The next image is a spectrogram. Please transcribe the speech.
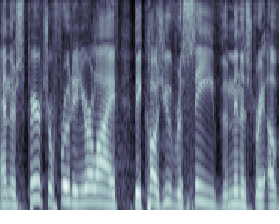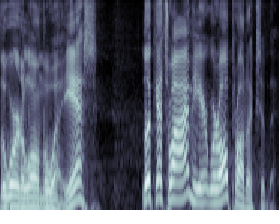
and there's spiritual fruit in your life because you've received the ministry of the Word along the way? Yes? Look, that's why I'm here. We're all products of that.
